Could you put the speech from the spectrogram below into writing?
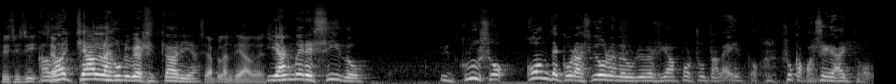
sí, sí, sí. a Se ha, dar charlas universitarias se ha planteado eso. y han merecido, incluso con decoraciones de la universidad por su talento, su capacidad y todo.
